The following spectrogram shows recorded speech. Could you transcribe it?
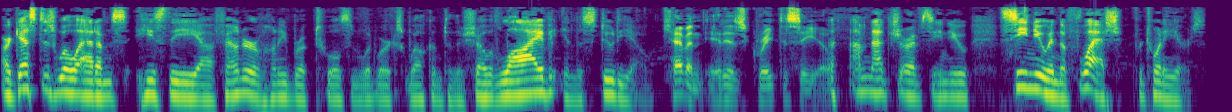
Our guest is Will Adams. He's the uh, founder of Honey Brook Tools and Woodworks. Welcome to the show, live in the studio. Kevin, it is great to see you. I'm not sure I've seen you seen you in the flesh for 20 years.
